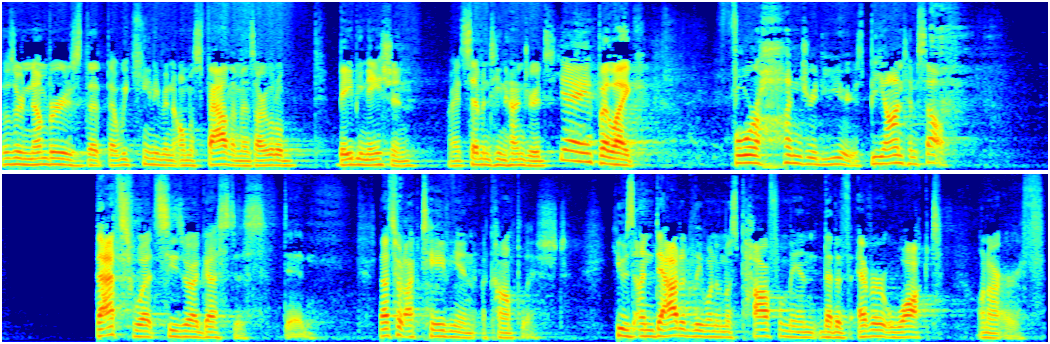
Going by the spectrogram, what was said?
Those are numbers that, that we can't even almost fathom as our little baby nation, right? 1700s, yay, but like 400 years beyond himself. That's what Caesar Augustus did. That's what Octavian accomplished. He was undoubtedly one of the most powerful men that have ever walked on our earth.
